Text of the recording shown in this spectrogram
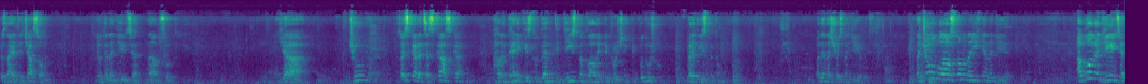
Ви знаєте, часом люди надіються на абсурд. Я чув, хтось скаже, це сказка, але деякі студенти дійсно клали підручник під подушку перед іспитом. Вони на щось надіялись. На чому була основана їхня надія? Або надіються,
